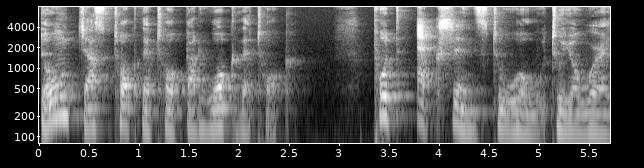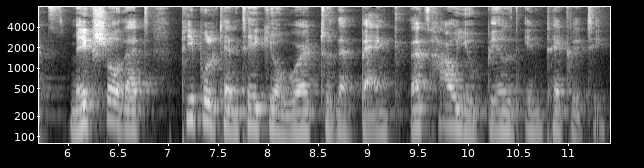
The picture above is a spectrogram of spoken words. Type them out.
Don't just talk the talk, but walk the talk. Put actions to, to your words. Make sure that people can take your word to the bank. That's how you build integrity.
